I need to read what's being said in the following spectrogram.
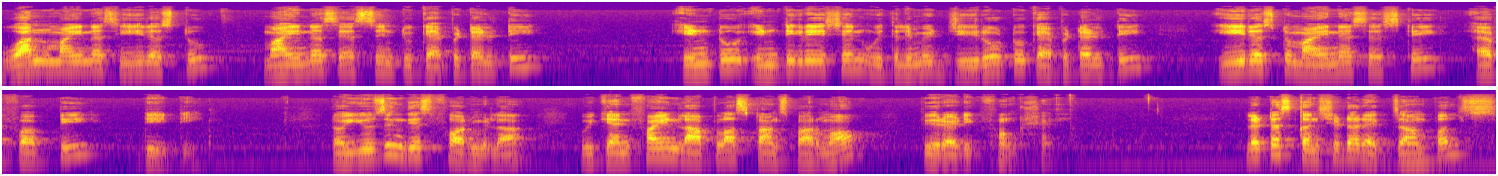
1 minus e raised to minus s into capital T into integration with limit 0 to capital T e raised to minus st f of t dt. Now using this formula we can find Laplace transform of periodic function. Let us consider examples.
